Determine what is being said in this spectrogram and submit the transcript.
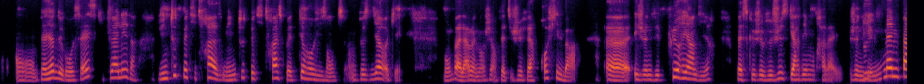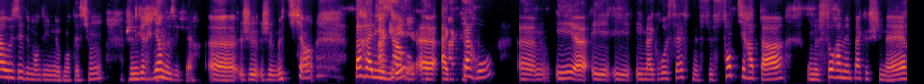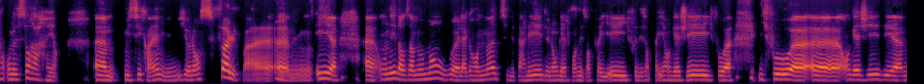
période de grossesse, qui peut aller d'une toute petite phrase, mais une toute petite phrase peut être terrorisante. On peut se dire, OK, bon, bah là, maintenant, en fait, je vais faire profil bas euh, et je ne vais plus rien dire parce que je veux juste garder mon travail. Je ne vais même pas oser demander une augmentation. Je ne vais rien oser faire. Euh, je, me tiens paralysée à carreau. Euh, et, et, ma grossesse ne se sentira pas, on ne saura même pas que je suis mère, on ne saura rien mais c'est quand même une violence folle. et on est dans un moment où la grande mode, c'est de parler de l'engagement des employés. Il faut des employés engagés, il faut, il faut engager des.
